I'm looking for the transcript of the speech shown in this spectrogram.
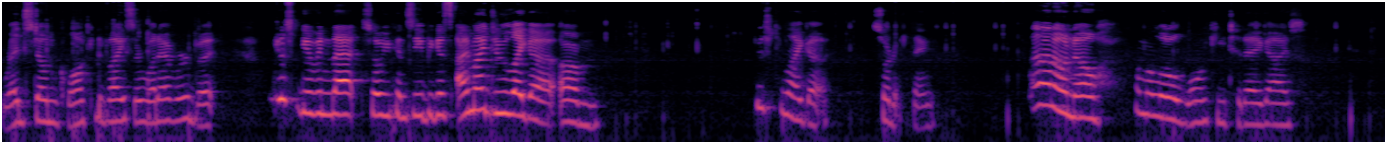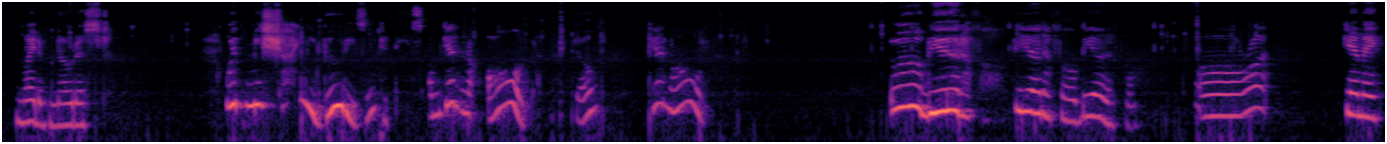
redstone clock device or whatever, but I'm just giving that so you can see because I might do like a um just like a sort of thing. I don't know. I'm a little wonky today, guys. You might have noticed. With me shiny booties, look at these. I'm getting all of them, yo. Getting all of them. Ooh, beautiful, beautiful, beautiful. Alright. Gimme.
